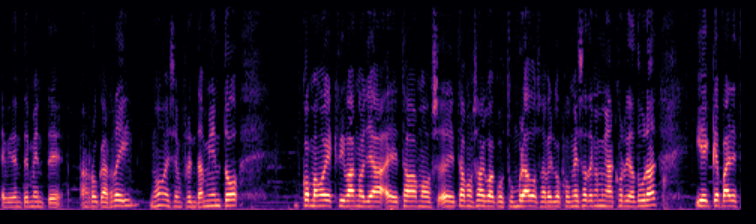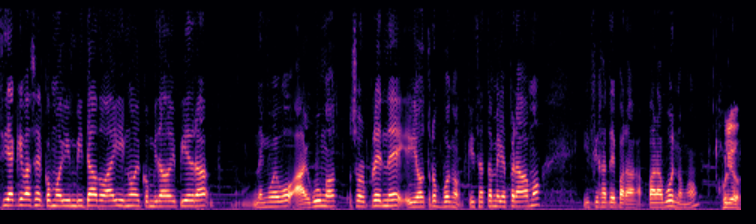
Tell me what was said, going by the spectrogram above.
evidentemente, a Roca Rey, ¿no? Ese enfrentamiento. Como hoy escribano ya eh, estábamos, estamos algo acostumbrados a verlos con esas determinadas corridas duras y el que parecía que iba a ser como el invitado ahí, ¿no? El convidado de piedra, de nuevo, a algunos sorprende y otros, bueno, quizás también esperábamos y fíjate para, para bueno, ¿no? Julio,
